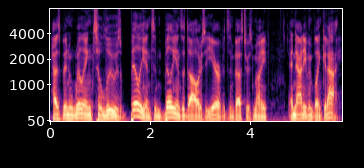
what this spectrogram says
has been willing to lose billions and billions of dollars a year of its investors' money and not even blink an eye.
